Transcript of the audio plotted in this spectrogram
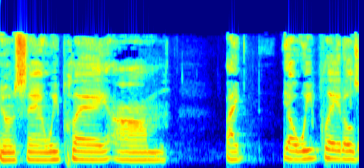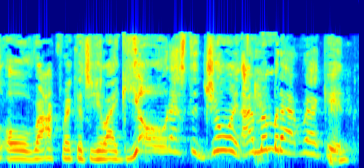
know what I'm saying? We play, um, like, yo, we play those old rock records and you're like, yo, that's the joint. I remember that record.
